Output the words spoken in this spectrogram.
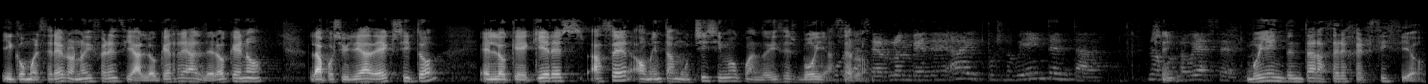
Y como el cerebro no diferencia lo que es real de lo que no, la posibilidad de éxito en lo que quieres hacer aumenta muchísimo cuando dices voy a hacerlo. Voy a hacerlo en vez de, ay, pues lo voy a intentar. No, Sí. pues lo voy a hacer. Voy a intentar hacer ejercicio,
